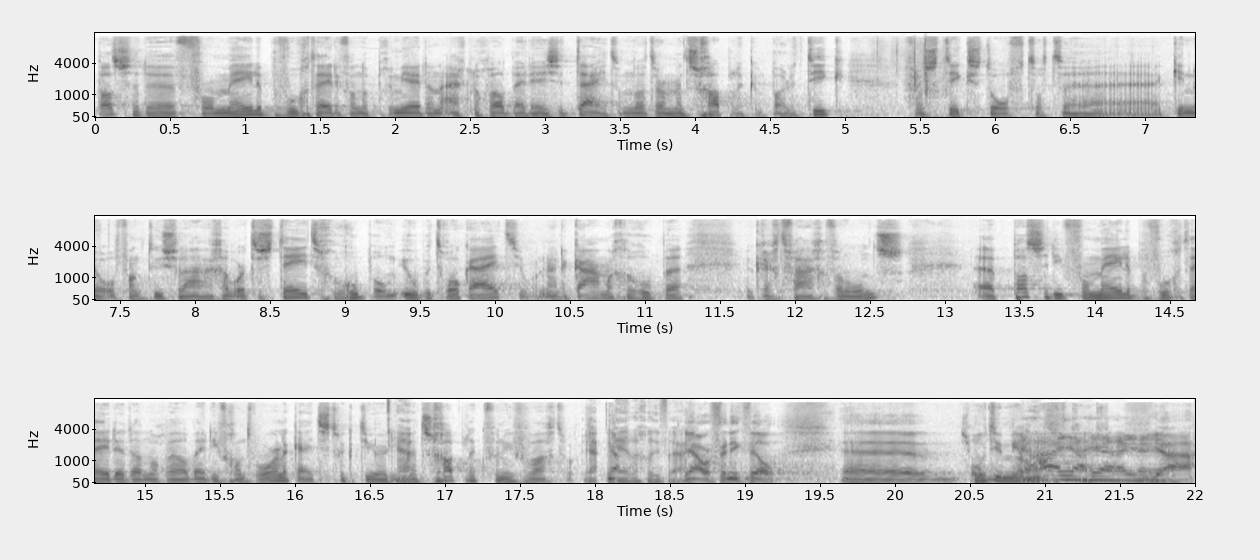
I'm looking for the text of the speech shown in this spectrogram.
Passen de formele bevoegdheden van de premier dan eigenlijk nog wel bij deze tijd? Omdat er maatschappelijk en politiek, van stikstof tot eh, kinderopvangtoeslagen, wordt er steeds geroepen om uw betrokkenheid. U wordt naar de Kamer geroepen, u krijgt vragen van ons. Eh, passen die formele bevoegdheden dan nog wel bij die verantwoordelijkheidsstructuur die maatschappelijk van u verwacht wordt? Ja, hele goede vraag. Ja, hoor, vind ik wel. Eh, moet u meer Ja, ja, ja, ja, ja.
